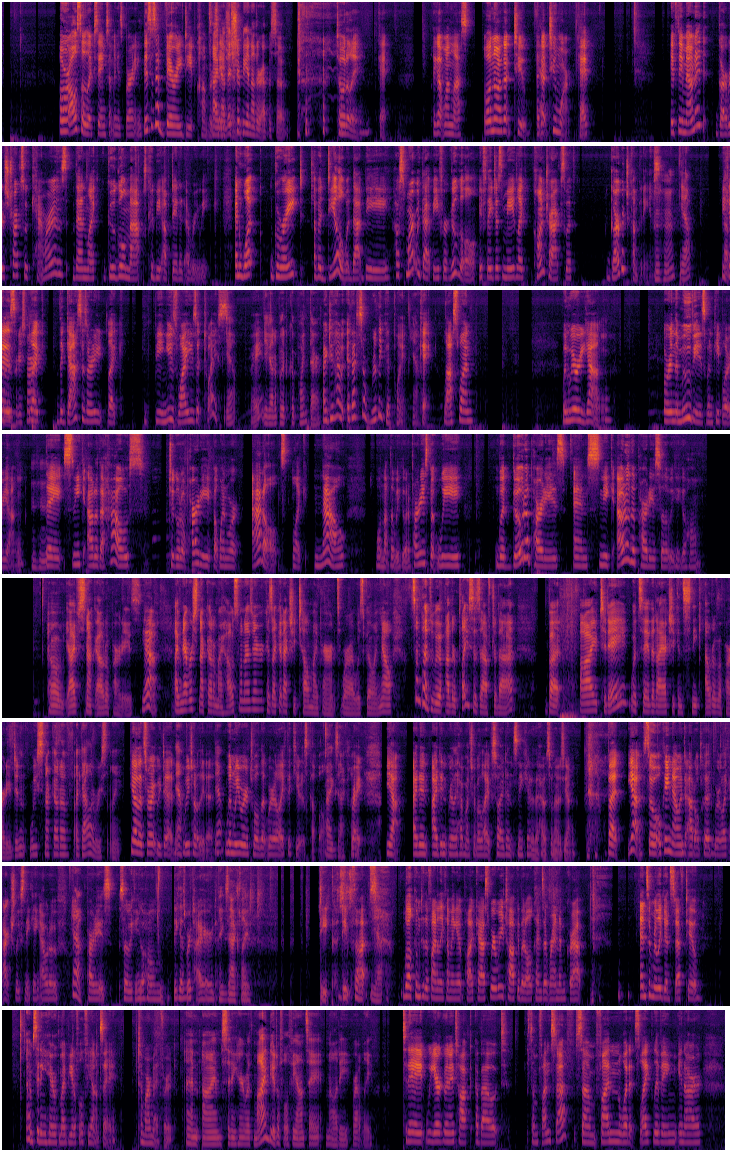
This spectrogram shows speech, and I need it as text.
Or also like saying something is burning. This is a very deep conversation. I know this should be another episode. Totally. Okay. I got one last. Well, no, I've got two. I got two more. Okay. Okay. If they mounted garbage trucks with cameras, then like Google Maps could be updated every week. And what great of a deal would that be? How smart would that be for Google if they just made like contracts with garbage companies? hmm Yeah. be Because smart. like the gas is already like being used. Why use it twice? Yeah. Right? You got a good good point there. I do have that is a really good point. Yeah. Okay, last one. When we were young, or in the movies when people are young, Mhm. they sneak out of the house to go to a party, but when we're adults, like now, well, not that we go to parties, but we would go to parties and sneak out of the parties so that we could go home. Oh, I've snuck out of parties. Yeah. I've never snuck out of my house when I was younger because I could actually tell my parents where I was going. Now, sometimes we went other places after that, but I today would say that I actually can sneak out of a party. Didn't we snuck out of a gala recently? Yeah, that's right. We did. Yeah. We totally did. Yeah. When we were told that we are like the cutest couple. Exactly. Right. Yeah. I didn't I didn't really have much of a life, so I didn't sneak out of the house when I was young. but yeah, so okay, now into adulthood, we're like actually sneaking out of Yeah. parties so we can go home because we're tired. Exactly. Deep, deep thoughts. Yeah. Welcome to the Finally Coming Out podcast where we talk about all kinds of random crap and some really good stuff too. I'm sitting here with my beautiful fiance, Tamar Medford. And I'm sitting here with my beautiful fiance, Melody Rowley. Today, we are going to talk about some fun stuff, some fun what it's like living in our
